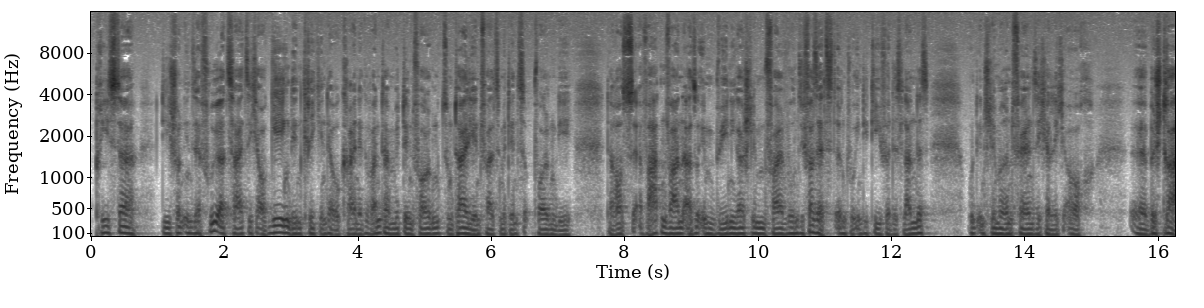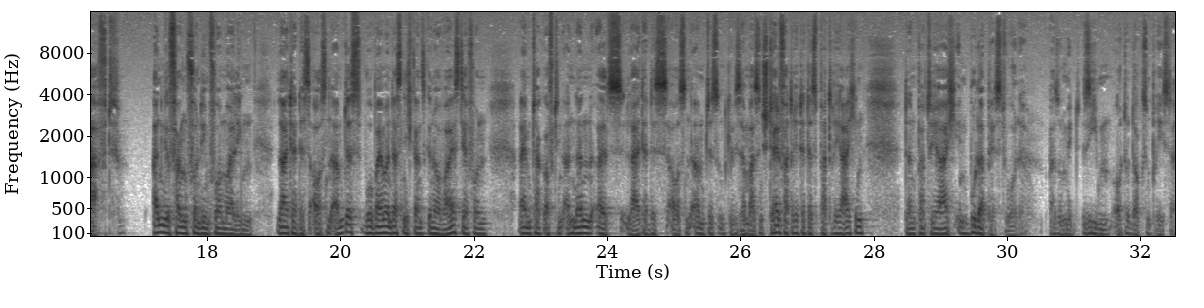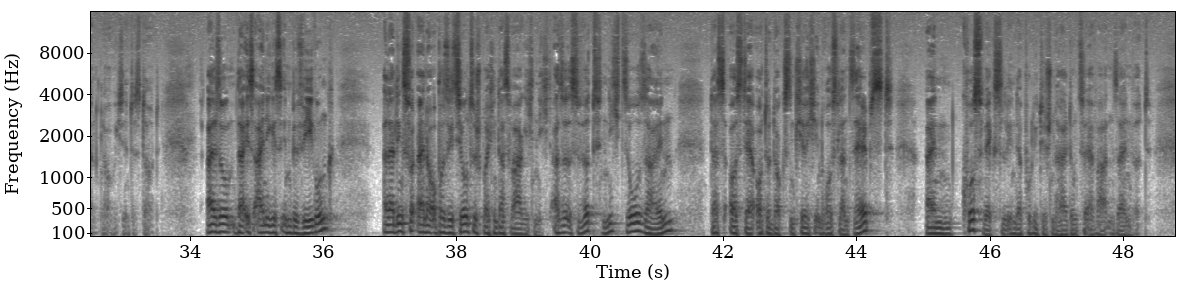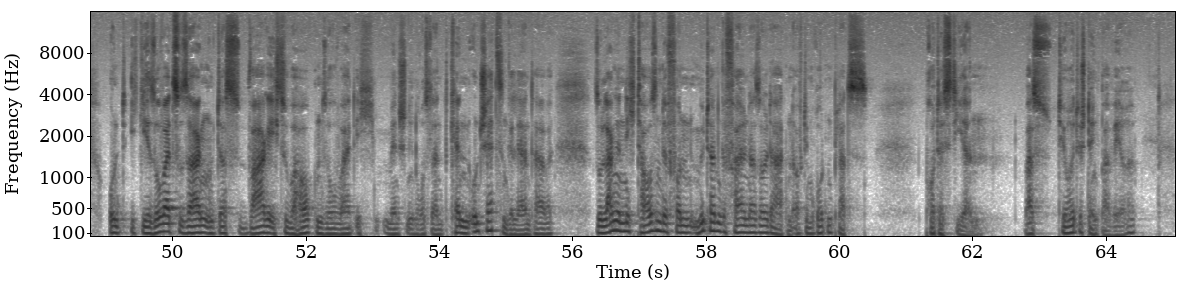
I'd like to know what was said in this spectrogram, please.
Priester, die schon in sehr früher Zeit sich auch gegen den Krieg in der Ukraine gewandt haben, mit den Folgen, zum Teil jedenfalls mit den Folgen, die daraus zu erwarten waren. Also im weniger schlimmen Fall wurden sie versetzt irgendwo in die Tiefe des Landes und in schlimmeren Fällen sicherlich auch äh, bestraft angefangen von dem vormaligen Leiter des Außenamtes, wobei man das nicht ganz genau weiß, der von einem Tag auf den anderen als Leiter des Außenamtes und gewissermaßen Stellvertreter des Patriarchen dann Patriarch in Budapest wurde. Also mit sieben orthodoxen Priestern, glaube ich, sind es dort. Also da ist einiges in Bewegung. Allerdings von einer Opposition zu sprechen, das wage ich nicht. Also es wird nicht so sein, dass aus der orthodoxen Kirche in Russland selbst ein Kurswechsel in der politischen Haltung zu erwarten sein wird. Und ich gehe so weit zu sagen, und das wage ich zu behaupten, soweit ich Menschen in Russland kennen und schätzen gelernt habe, solange nicht Tausende von Müttern gefallener Soldaten auf dem Roten Platz protestieren, was theoretisch denkbar wäre,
